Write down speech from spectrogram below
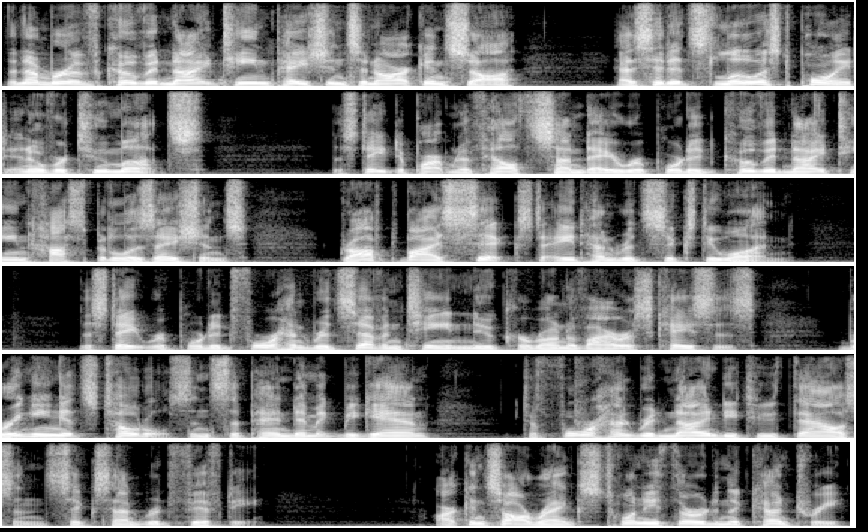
The number of COVID 19 patients in Arkansas has hit its lowest point in over two months. The State Department of Health Sunday reported COVID 19 hospitalizations dropped by 6 to 861. The state reported 417 new coronavirus cases, bringing its total since the pandemic began to 492,650. Arkansas ranks 23rd in the country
